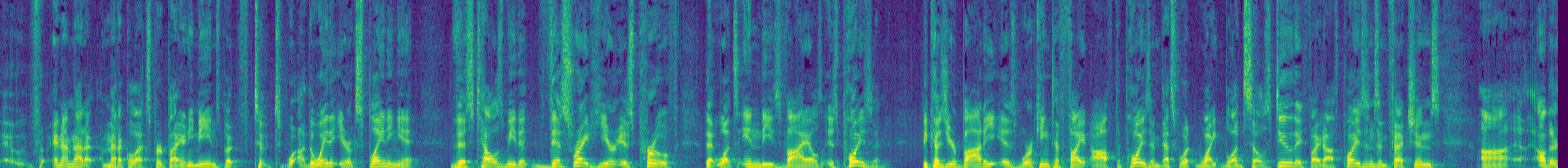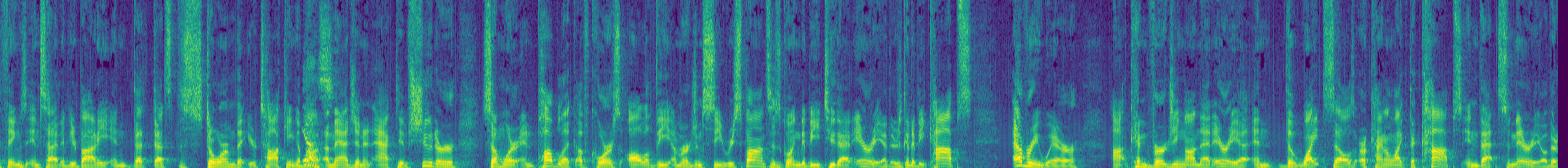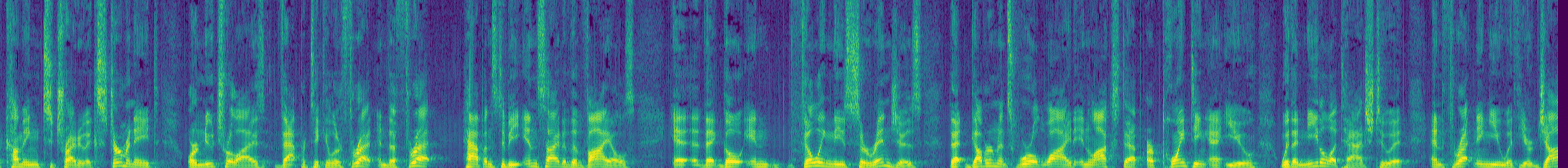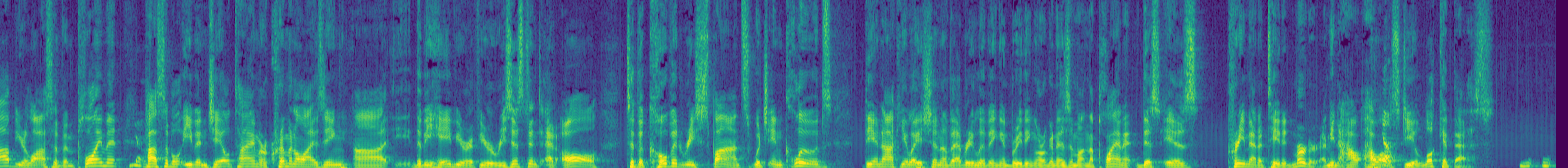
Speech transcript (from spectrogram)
and I'm not a medical expert by any means, but to, to, the way that you're explaining it, this tells me that this right here is proof that what's in these vials is poison because your body is working to fight off the poison. That's what white blood cells do. They fight off poisons, infections, uh, other things inside of your body, and that that's the storm that you're talking about. Yes. Imagine an active shooter somewhere in public. Of course, all of the emergency response is going to be to that area. There's going to be cops everywhere. Uh, converging on that area, and the white cells are kind of like the cops in that scenario. They're coming to try to exterminate or neutralize that particular threat, and the threat happens to be inside of the vials uh, that go in filling these syringes that governments worldwide in lockstep are pointing at you with a needle attached to it and threatening you with your job, your loss of employment, yeah. possible even jail time, or criminalizing uh, the behavior if you're resistant at all to the COVID response, which includes the inoculation of every living and breathing organism on the planet. This is premeditated murder. I mean, how, how yeah. else do you look at this?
